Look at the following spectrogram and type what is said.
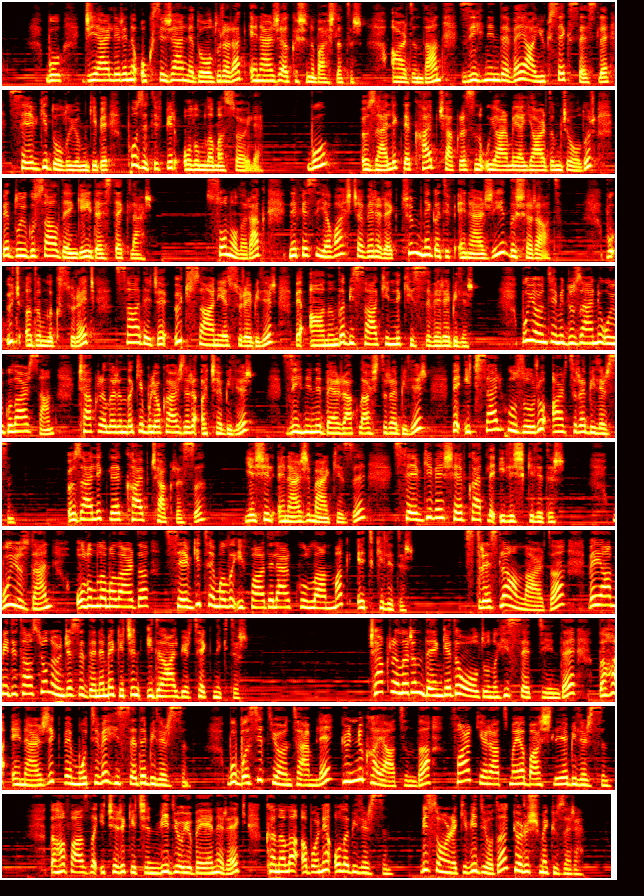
Bu ciğerlerini oksijenle doldurarak enerji akışını başlatır. Ardından zihninde veya yüksek sesle sevgi doluyum gibi pozitif bir olumlama söyle. Bu özellikle kalp çakrasını uyarmaya yardımcı olur ve duygusal dengeyi destekler. Son olarak nefesi yavaşça vererek tüm negatif enerjiyi dışarı at. Bu üç adımlık süreç sadece 3 saniye sürebilir ve anında bir sakinlik hissi verebilir. Bu yöntemi düzenli uygularsan çakralarındaki blokajları açabilir, zihnini berraklaştırabilir ve içsel huzuru artırabilirsin. Özellikle kalp çakrası, yeşil enerji merkezi sevgi ve şefkatle ilişkilidir. Bu yüzden olumlamalarda sevgi temalı ifadeler kullanmak etkilidir. Stresli anlarda veya meditasyon öncesi denemek için ideal bir tekniktir. Çakraların dengede olduğunu hissettiğinde daha enerjik ve motive hissedebilirsin. Bu basit yöntemle günlük hayatında fark yaratmaya başlayabilirsin. Daha fazla içerik için videoyu beğenerek kanala abone olabilirsin. Bir sonraki videoda görüşmek üzere.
